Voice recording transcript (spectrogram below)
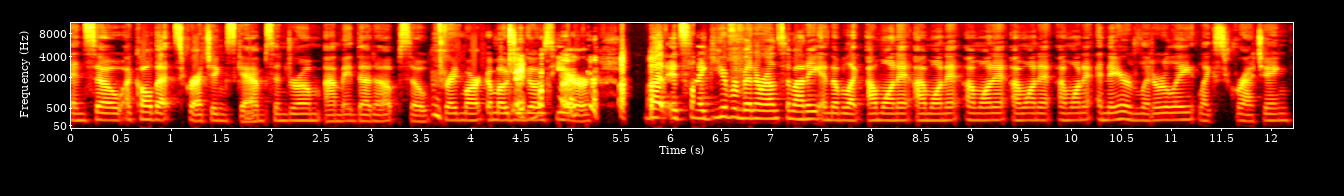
and so i call that scratching scab syndrome. I made that up so trademark emoji goes here but it's like you ever been around somebody and they'll be like i want it i want it i want it i want it i want it and they are literally like scratching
